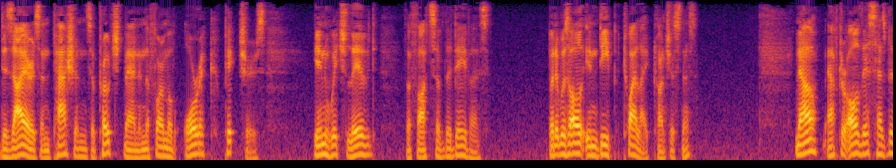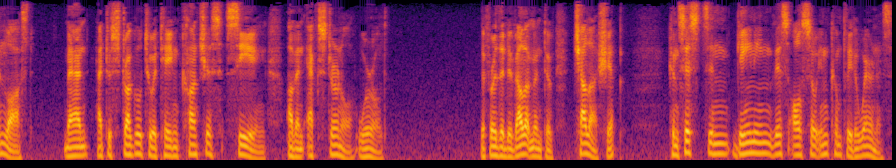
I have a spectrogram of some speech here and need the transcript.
desires and passions approached man in the form of auric pictures, in which lived the thoughts of the Devas. But it was all in deep twilight consciousness. Now, after all this has been lost, man had to struggle to attain conscious seeing of an external world. The further development of Chela-ship consists in gaining this also incomplete awareness.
